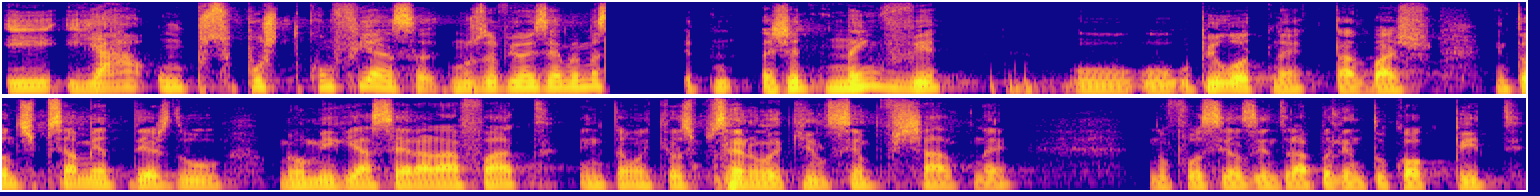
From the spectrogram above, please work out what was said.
E, e há um pressuposto de confiança. Nos aviões é assim. A gente nem vê o, o, o piloto, né? que está debaixo. Então, especialmente desde o, o meu amigo Yasser Arafat, então aqueles puseram aquilo sempre fechado, né? Não fossem eles entrar para dentro do cockpit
